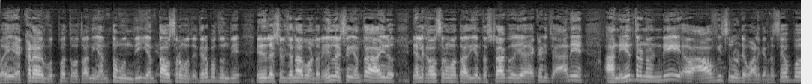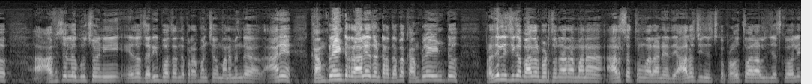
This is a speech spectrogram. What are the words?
ఎక్కడ ఉత్పత్తి అవుతుంది? ఎంత ఉంది? ఎంత అవసరం అవుతుంది? తిరుపతి ఉంది ఎనిమిది లక్షల జనాభా ఉండరు. ఎనిమిది లక్షలు ఎంత ఆయిల్ నెలకు అవసరం అవుతుంది? ఎంత స్టాక్ ఎక్కడి నుంచి? అని ఆ నియంత్రణ నుండి ఆ ఆఫీసులు ఉండే వాళ్ళకి ఎంతసేపు ఆ ఆఫీసుల్లో కూర్చొని ఏదో జరిగిపోతుంది ప్రపంచం మన మీద అనే కంప్లైంట్ రాలేదంటారు తప్ప కంప్లైంట్ ప్రజలు నిజంగా బాధలు పడుతున్నారా? మన అలసత్వం వల్ల అనేది ఆలోచించుకో ప్రభుత్వాలు ఆలోచన చేసుకోవాలి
